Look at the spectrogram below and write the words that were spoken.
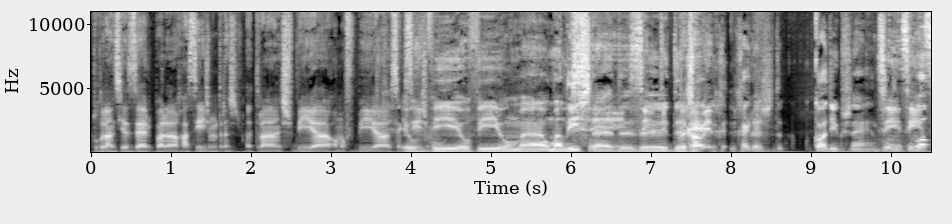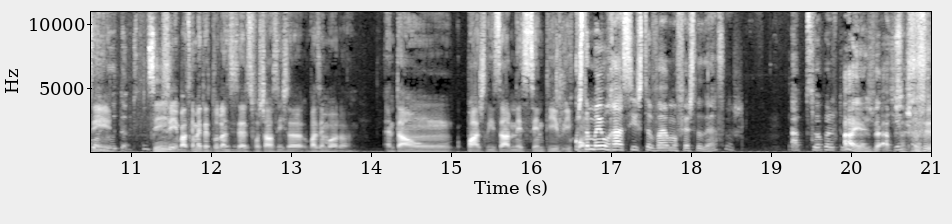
tolerância zero para racismo, trans, a transfobia, homofobia, Eu sexismo. vi, eu vi uma, uma lista Sim, de, sim, de, tipo, de re- realmente- re- regras, de códigos, né? De- Sim, tipo, sim, Boa sim. sim. Sim, basicamente é tolerância zero. Se fores racista, vais embora. Então, para agilizar nesse sentido e Mas como... também um racista vai a uma festa dessas? Há pessoa para tudo. Ah, é, há pessoas para tudo.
